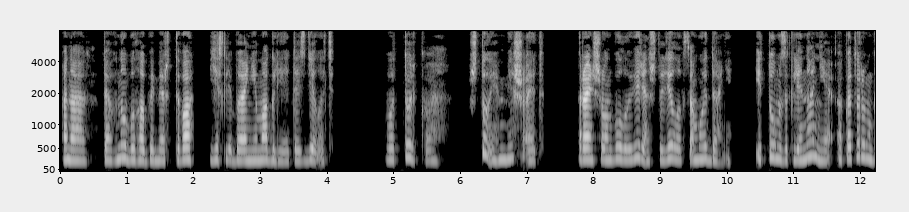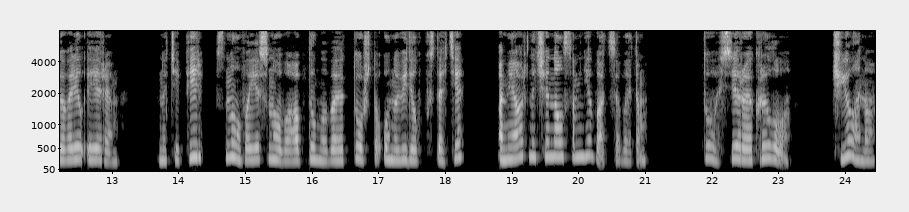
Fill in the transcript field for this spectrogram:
она давно была бы мертва, если бы они могли это сделать. Вот только что им мешает? Раньше он был уверен, что дело в самой Дане и том заклинании, о котором говорил Эйрем. Но теперь, снова и снова обдумывая то, что он увидел в пустоте, Амиар начинал сомневаться в этом. То серое крыло. Чье оно?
